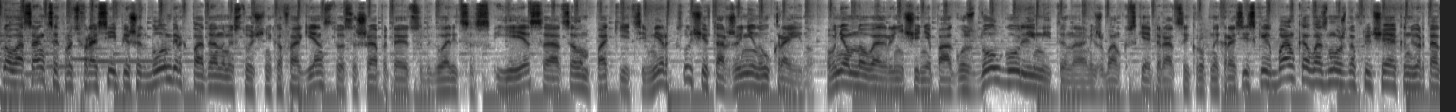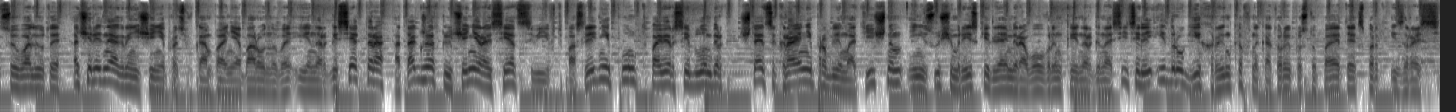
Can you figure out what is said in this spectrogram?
Снова о санкциях против России пишет Bloomberg. По данным источников агентства, США пытаются договориться с ЕС о целом пакете мер в случае вторжения на Украину. В нем новые ограничения по госдолгу, лимиты на межбанковские операции крупных российских банков, возможно, включая конвертацию валюты, очередные ограничения против компаний оборонного и энергосектора, а также отключение России от SWIFT. Последний пункт, по версии Bloomberg, считается крайне проблематичным и несущим риски для мирового рынка энергоносителей и других рынков, на которые поступает экспорт из России.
